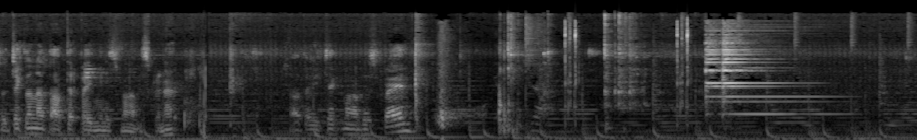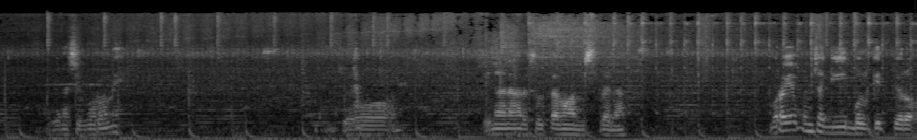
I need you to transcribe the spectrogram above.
So check lang nato after 5 minutes mga best friend ha. So ato i-check mga best friend. Okay na siguro ni. Medyo yun na ang resulta mga best friend ha. Mura yung pun siya gibol kit pero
